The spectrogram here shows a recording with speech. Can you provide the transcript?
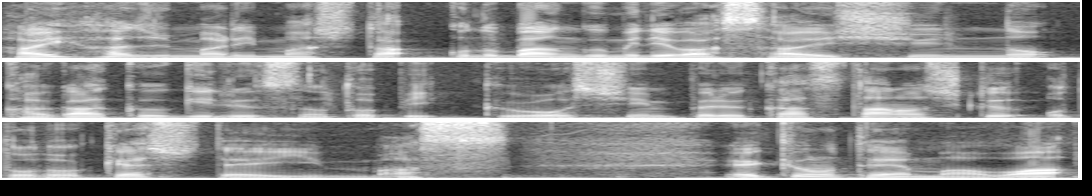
はい、始まりました。この番組では最新の科学技術のトピックをシンプルかつ楽しくお届けしています。え今日のテーマは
